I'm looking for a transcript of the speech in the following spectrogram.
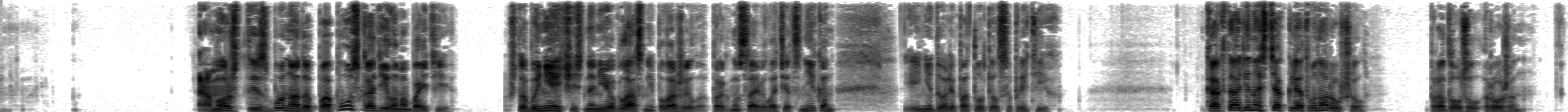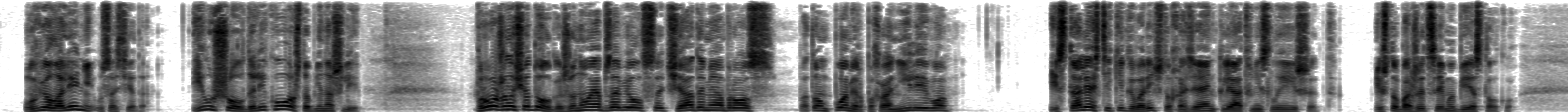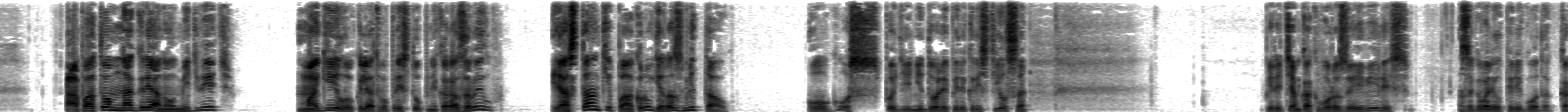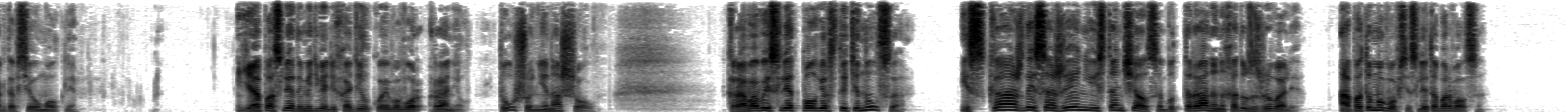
— А может, избу надо попу с кадилом обойти, чтобы нечисть на нее глаз не положила? — прогнусавил отец Никон, и недоля потупился, притих. — Как-то один остяк клятву нарушил, — продолжил Рожен увел оленей у соседа и ушел далеко, чтобы не нашли. Прожил еще долго, женой обзавелся, чадами оброс, потом помер, похоронили его, и стали остяки говорить, что хозяин клятв не слышит, и что божится ему без толку. А потом нагрянул медведь, могилу клятву преступника разрыл и останки по округе разметал. О, Господи, недоля перекрестился. Перед тем, как воры заявились, — заговорил Перегодок, когда все умолкли. «Я по следу медведя ходил, коего вор ранил. Тушу не нашел. Кровавый след полверсты тянулся, и с каждой соженью истончался, будто раны на ходу заживали, а потом и вовсе след оборвался».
